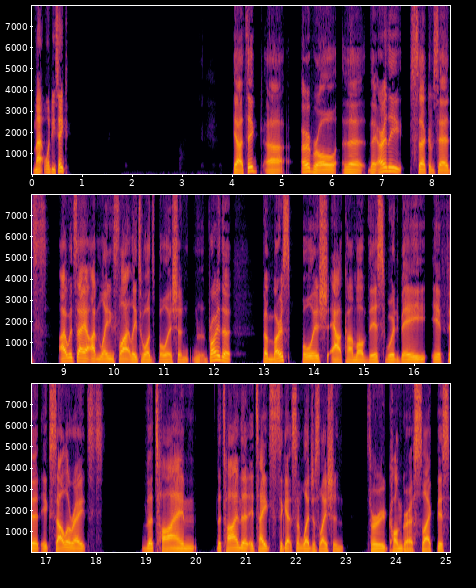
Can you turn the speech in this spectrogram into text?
Matt, what do you think? Yeah, I think uh, overall the the only circumstance I would say I'm leaning slightly towards bullish, and probably the the most bullish outcome of this would be if it accelerates the time the time that it takes to get some legislation through Congress. Like this,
